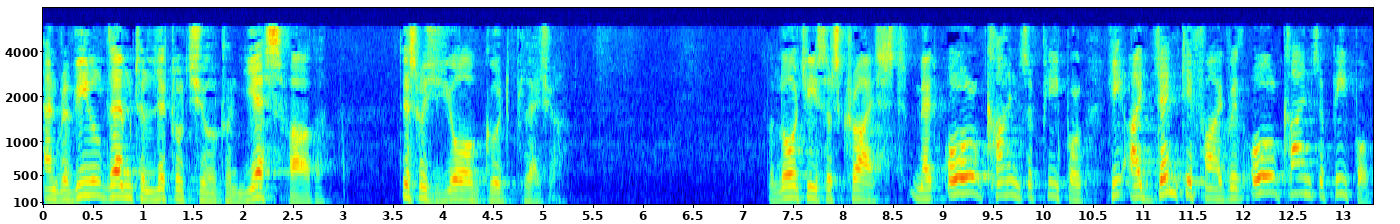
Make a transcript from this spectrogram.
and revealed them to little children. Yes, Father, this was your good pleasure. The Lord Jesus Christ met all kinds of people. He identified with all kinds of people.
